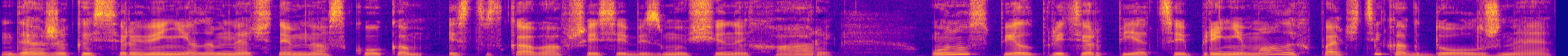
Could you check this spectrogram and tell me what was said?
Даже к остервенелым ночным наскокам истосковавшейся без мужчины Хары — он успел претерпеться и принимал их почти как должное.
